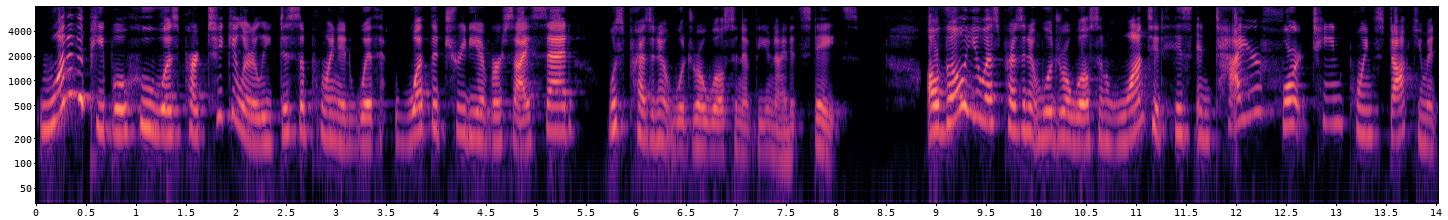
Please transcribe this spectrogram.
one of the people who was particularly disappointed with what the Treaty of Versailles said was President Woodrow Wilson of the United States. Although U.S. President Woodrow Wilson wanted his entire 14 points document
